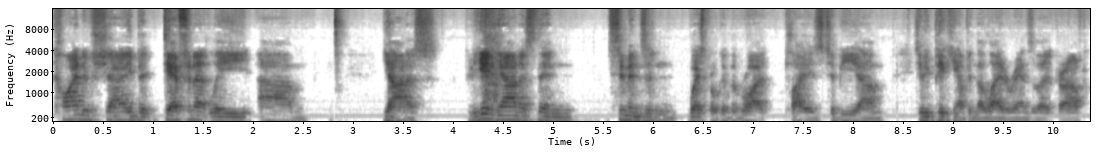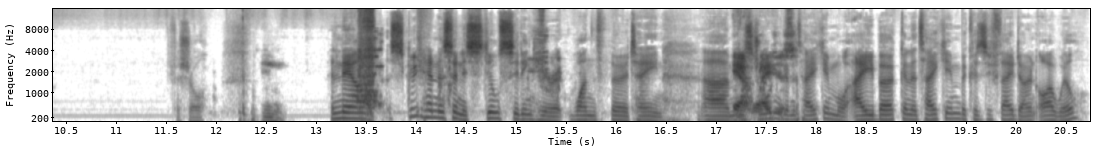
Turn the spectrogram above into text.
kind of Shai, but definitely um, Giannis. If you get Giannis, then Simmons and Westbrook are the right players to be um, to be picking up in the later rounds of that draft. for sure. Mm. And now Scoot Henderson is still sitting here at 113. Um, is Jordan going to take him or A Burke going to take him? Because if they don't, I will.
